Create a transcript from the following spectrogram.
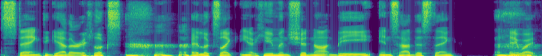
staying together? It looks it looks like you know humans should not be inside this thing. Anyway.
